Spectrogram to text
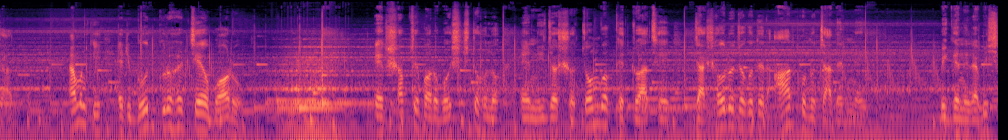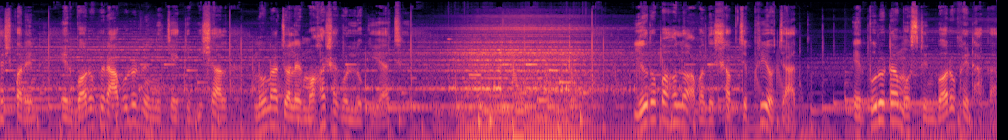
চাঁদ। এমনকি এটি বুধ গ্রহের চেয়েও বড়। এর সবচেয়ে বড় বৈশিষ্ট্য হলো এর নিজস্ব চৌম্বক ক্ষেত্র আছে, যা সৌরজগতের আর কোনো চাঁদের নেই। বিজ্ঞানীরা বিশ্বাস করেন, এর বরফের আবরণের নিচে একটি বিশাল নোনা জলের মহাসাগর লুকিয়ে আছে। ইউরোপা হলো আমাদের সবচেয়ে প্রিয় চাঁদ। এর পুরোটা মসৃণ বরফে ঢাকা।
